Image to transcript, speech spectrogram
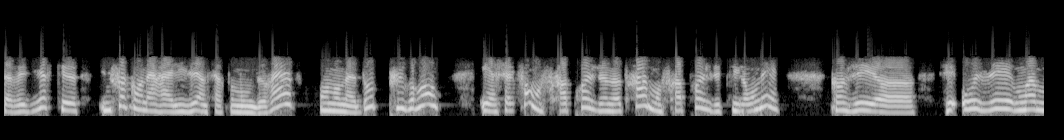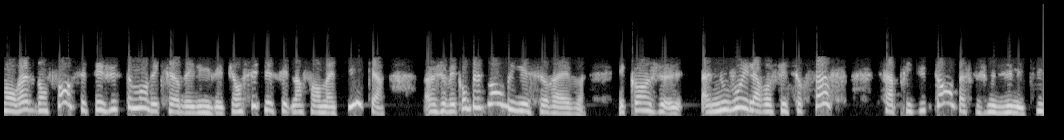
Ça veut dire que une fois qu'on a réalisé un certain nombre de rêves, on en a d'autres plus grands. Et à chaque fois, on se rapproche de notre âme, on se rapproche de qui l'on est. Quand j'ai euh, osé, moi, mon rêve d'enfant, c'était justement d'écrire des livres. Et puis ensuite, j'ai fait de l'informatique. Euh, J'avais complètement oublié ce rêve. Et quand je, à nouveau, il a refait surface, ça a pris du temps parce que je me disais mais qui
